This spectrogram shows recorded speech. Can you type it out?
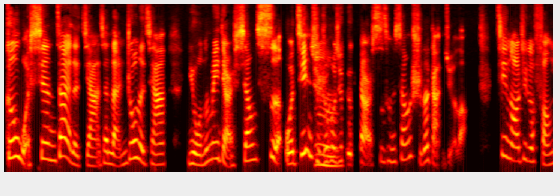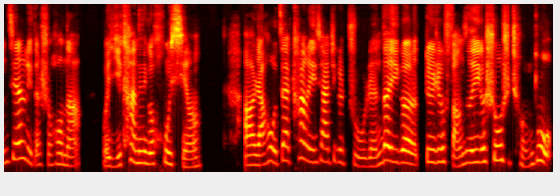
跟我现在的家在兰州的家有那么一点相似。我进去之后就有点似曾相识的感觉了。进到这个房间里的时候呢，我一看那个户型，啊，然后我再看了一下这个主人的一个对这个房子的一个收拾程度，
